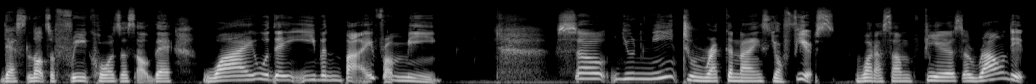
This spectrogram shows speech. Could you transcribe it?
there's lots of free courses out there. Why would they even buy from me? So you need to recognize your fears. What are some fears around it?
